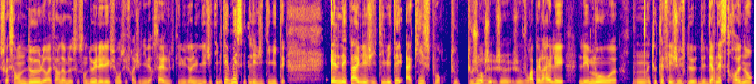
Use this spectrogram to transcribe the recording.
62, euh, le référendum de 62 et l'élection au suffrage universel, qui lui donne une légitimité. Mais cette légitimité, elle n'est pas une légitimité acquise pour toujours. Je, vous rappellerai les, mots euh, tout à fait justes d'Ernest Renan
